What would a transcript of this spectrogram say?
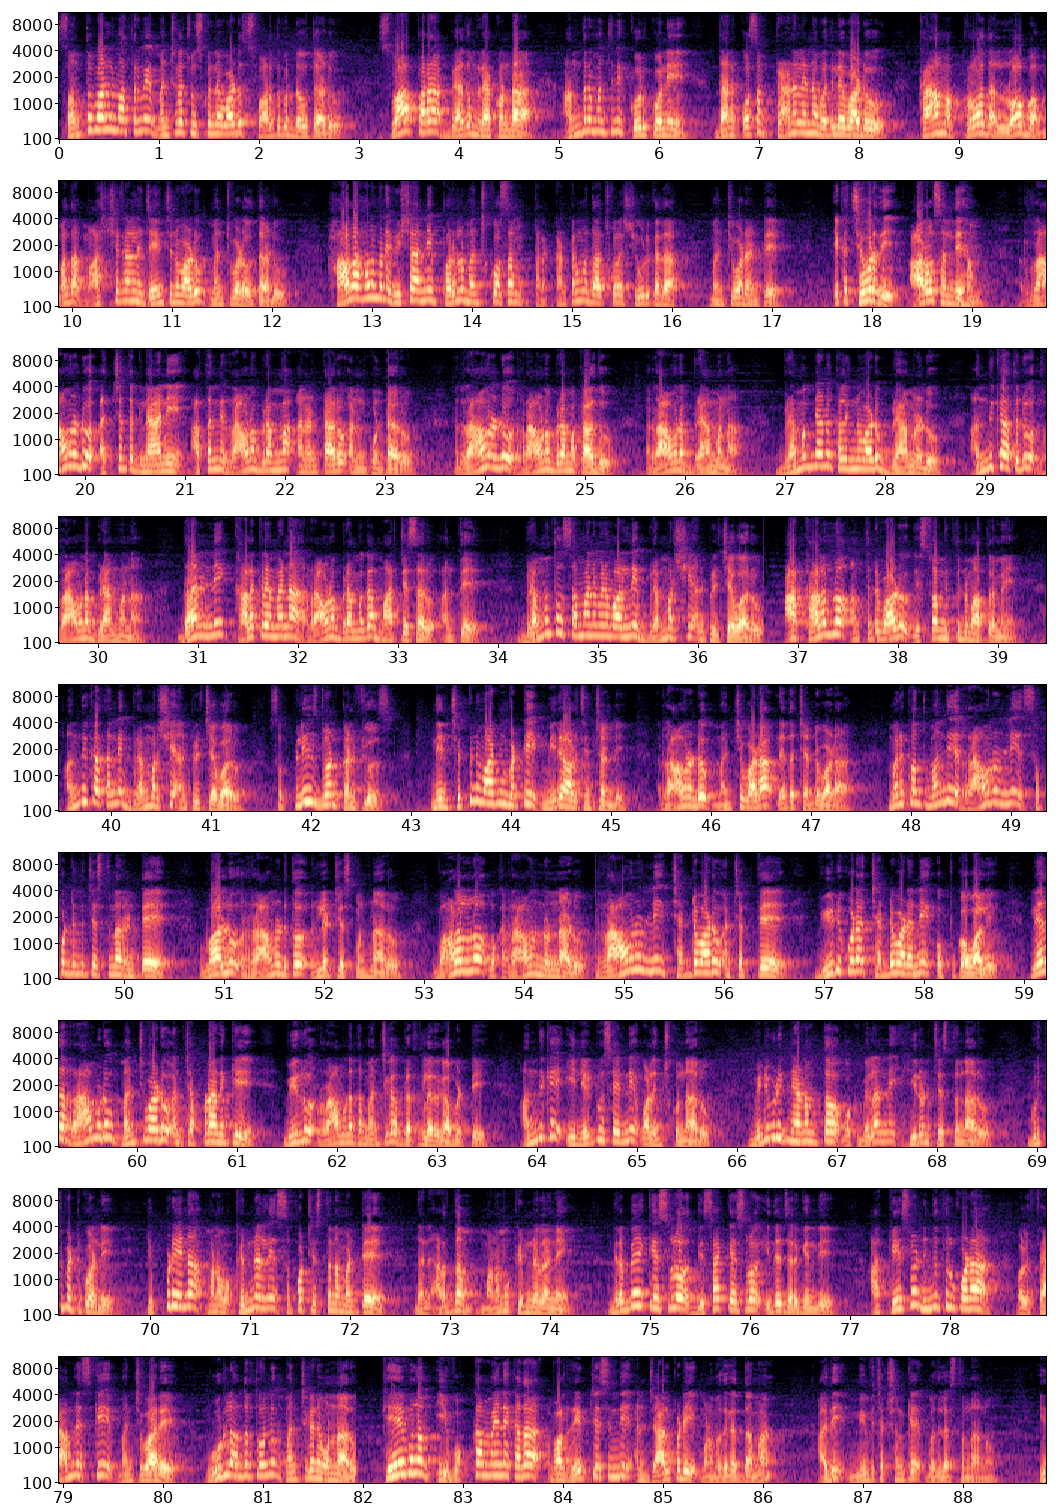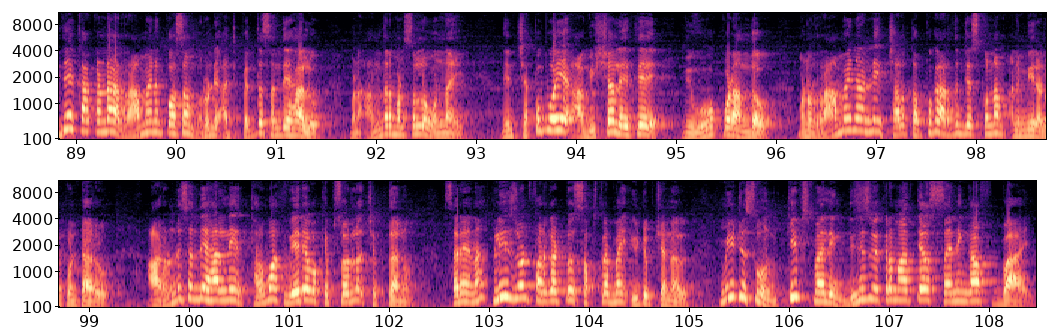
సొంత వాళ్ళని మాత్రమే మంచిగా చూసుకునేవాడు స్వార్థపరుడు అవుతాడు. స్వాపర భేదం లేకుండా అందరి మంచిని కోరుకొని దానికోసం ప్రాణాలైనా వదిలేవాడు కామ క్రోధ లోభ మద మాశ్చర్యాలను జయించినవాడు మంచివాడు అవుతాడు. హాలాహలం అనే విషయాన్ని పరుల మంచి కోసం తన కంఠంలో దాచుకునే శివుడు కదా మంచివాడు అంటే ఇక చివరిది ఆరో సందేహం. రావణుడు అత్యంత జ్ఞాని అతన్ని రావణ బ్రహ్మ అని అంటారు అని అనుకుంటారు. రావణుడు రావణ బ్రహ్మ కాదు రావణ బ్రాహ్మణ. బ్రహ్మజ్ఞానం కలిగిన వాడు బ్రాహ్మణుడు. అందుకే అతడు రావణ బ్రాహ్మణ. దానిని కాలక్రమేణా రావణ బ్రహ్మగా మార్చేశారు అంతే. బ్రహ్మతో సమానమైన వాళ్ళని బ్రహ్మర్షి అని పిలిచేవారు. ఆ కాలంలో అంతటి వాడు విశ్వామిత్రుడు మాత్రమే. అందుకే అతన్ని బ్రహ్మర్షి అని పిలిచేవారు. సో ప్లీజ్ డోంట్ కన్ఫ్యూజ్ నేను చెప్పిన వాటిని బట్టి మీరే ఆలోచించండి. రావణుడు మంచివాడా లేదా చెడ్డవాడా? మరి కొంతమంది రావణుడిని సపోర్ట్ ఎందుకు చేస్తున్నారంటే వాళ్ళు రావణుడితో రిలేట్ చేసుకుంటున్నారు. వాళ్ళల్లో ఒక రావణుడు ఉన్నాడు. రావణుడిని చెడ్డవాడు అని చెప్తే వీడు కూడా చెడ్డవాడని ఒప్పుకోవాలి. లేదా రాముడు మంచివాడు అని చెప్పడానికి వీళ్ళు రాముడంత మంచిగా బ్రతకలేరు కాబట్టి అందుకే ఈ నెగిటివ్ సైడ్ని వాళ్ళు ఎంచుకున్నారు. మిడిమిడి జ్ఞానంతో ఒక విలన్ని హీరోని చేస్తున్నారు. గుర్తుపెట్టుకోండి ఎప్పుడైనా మనం ఒక క్రిమినల్ని సపోర్ట్ చేస్తున్నామంటే దాని అర్థం మనము క్రిమినల్ అనే నిర్భయ కేసులో దిశ కేసులో ఇదే జరిగింది. ఆ కేసులో నిందితులు కూడా వాళ్ళ ఫ్యామిలీస్కి మంచివారే. ఊర్లో అందరితోనూ మంచిగానే ఉన్నారు. కేవలం ఈ ఒక్క అమ్మాయినే కదా వాళ్ళు రేప్ చేసింది అని జాలిపడి మనం వదిలేద్దామా? అది మీ విచక్షణకే వదిలేస్తున్నాను. ఇదే కాకుండా రామాయణం కోసం రెండు అతిపెద్ద సందేహాలు మన అందరి మనసుల్లో ఉన్నాయి. నేను చెప్పబోయే ఆ విషయాలు అయితే మీ ఊహకు కూడా అందవు. మనం రామాయణాన్ని చాలా తప్పుగా అర్థం చేసుకున్నాం అని మీరు అనుకుంటారు. ఆ రెండు సందేహాల్ని తర్వాత వేరే ఒక ఎపిసోడ్లో చెప్తాను. సరేనా? Please don't forget to subscribe my YouTube channel meet you soon keep smiling this is Vikramatya signing off bye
